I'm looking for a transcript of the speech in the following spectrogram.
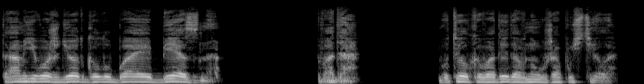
Там его ждет голубая бездна. Вода. Бутылка воды давно уже опустела.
